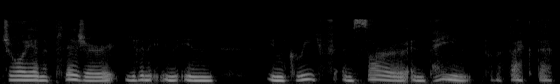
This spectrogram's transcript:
joy and a pleasure even in in in grief and sorrow and pain for the fact that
